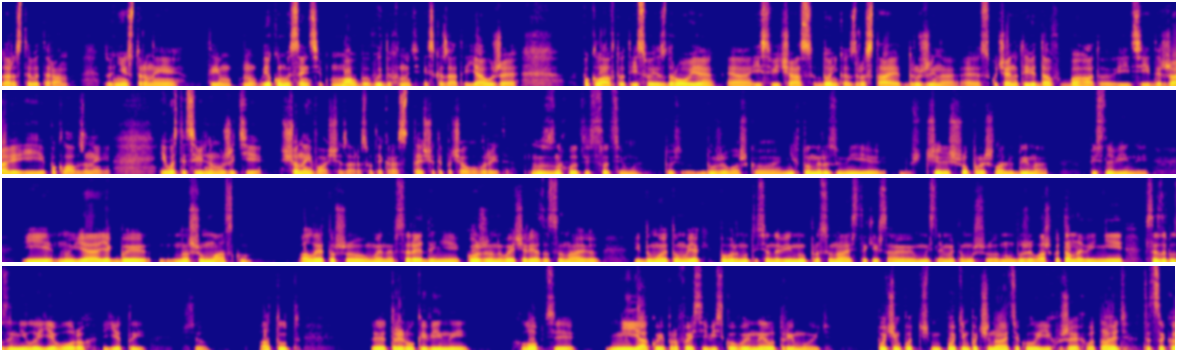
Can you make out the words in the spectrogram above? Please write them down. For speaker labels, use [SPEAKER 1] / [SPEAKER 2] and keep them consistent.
[SPEAKER 1] Зараз ти ветеран. З однієї сторони, ти ну, в якому сенсі мав би видихнути і сказати: я вже поклав тут і своє здоров'я, е, і свій час, донька зростає, дружина е, ну, ти віддав багато і цій державі, і поклав за неї. І ось ти в цивільному житті. Що найважче зараз? От якраз те, що ти почав говорити.
[SPEAKER 2] Ну, знаходитись в соціумі. Тобто дуже важко. Ніхто не розуміє, через що пройшла людина після війни. І ну, я якби ношу маску, але то, що у мене всередині, кожен вечір я засинаю і думаю о тому, як повернутися на війну, просинаюсь з такими ж самими мислями, тому що ну, дуже важко. Там на війні все зрозуміло, є ворог, є ти. Все. А тут е, три роки війни, хлопці ніякої професії військової не отримують. Потім, потім починається, коли їх вже хватають ТЦК.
